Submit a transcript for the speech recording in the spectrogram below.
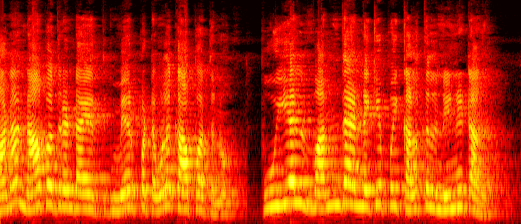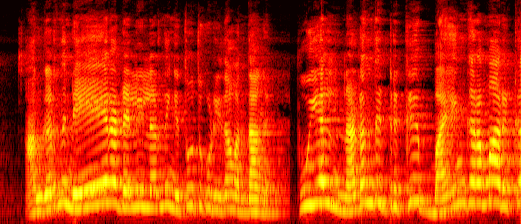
ஆனால் நாற்பத்தி ரெண்டாயிரத்துக்கு மேற்பட்டவங்களை காப்பாற்றணும் புயல் வந்த அன்னைக்கே போய் களத்தில் நின்றுட்டாங்க அங்கேருந்து நேராக டெல்லியிலேருந்து இங்கே தூத்துக்குடி தான் வந்தாங்க. புயல் நடந்துட்டு இருக்கு பயங்கரமா இருக்கு.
